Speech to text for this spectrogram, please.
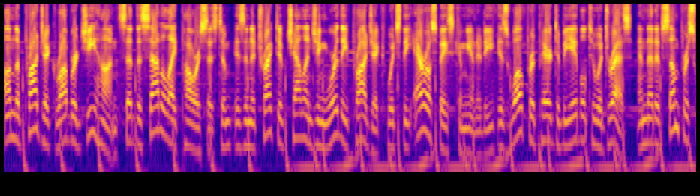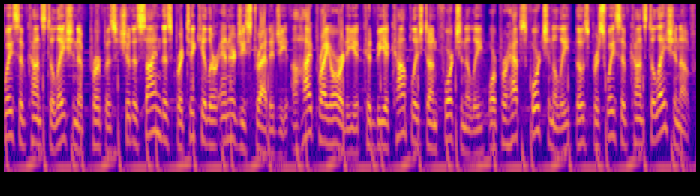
On the project Robert Jihan said the satellite power system is an attractive challenging worthy project which the aerospace community is well prepared to be able to address and that if some persuasive constellation of purpose should assign this particular energy strategy a high priority it could be accomplished unfortunately or perhaps fortunately those persuasive constellation of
